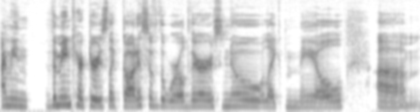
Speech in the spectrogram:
I mean, the main character is like goddess of the world. There's no like male um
